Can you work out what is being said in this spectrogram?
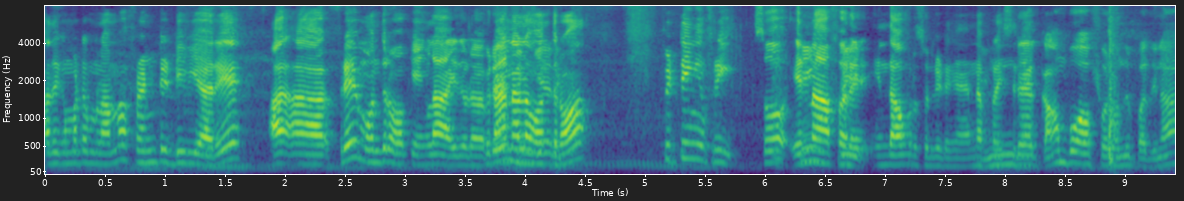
அதுக்கு மட்டும் இல்லாமல் ஃப்ரண்ட் டிவிஆர் ஃப்ரேம் வந்துடும் ஓகேங்களா இதோட பேனலும் வந்துடும் ஃபிட்டிங் ஃப்ரீ ஸோ என்ன ஆஃபர் இந்த ஆஃபர் சொல்லிடுங்க என்ன ப்ரைஸ் இந்த காம்போ ஆஃபர் வந்து பாத்தீங்கன்னா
